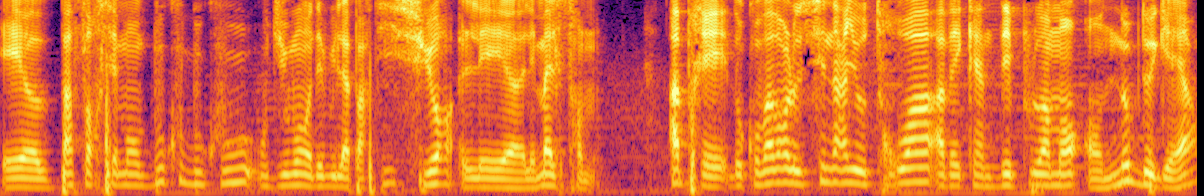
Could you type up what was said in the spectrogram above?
et euh, pas forcément beaucoup beaucoup ou du moins au début de la partie sur les, euh, les Maelstrom. Après, donc on va avoir le scénario 3 avec un déploiement en aube de guerre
